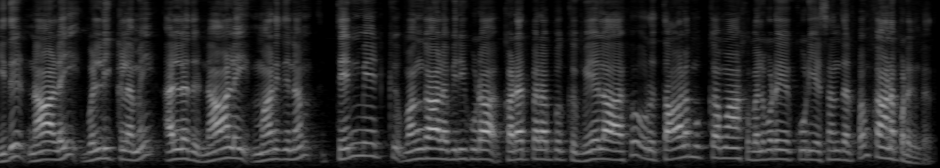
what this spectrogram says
இது நாளை வெள்ளிக்கிழமை அல்லது நாளை மறுதினம் தென்மேற்கு வங்காள விரிகுடா கடற்பரப்புக்கு மேலாக ஒரு தாளமுக்கமாக வலுவடையக்கூடிய சந்தர்ப்பம் காணப்படுகின்றது.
